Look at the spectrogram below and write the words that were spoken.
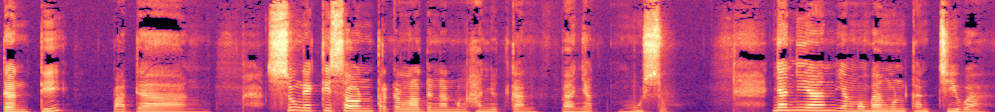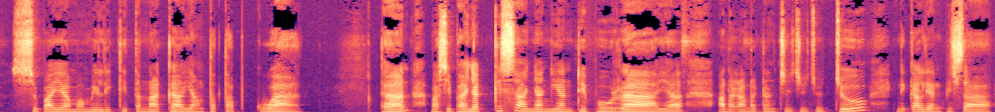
dan di padang. Sungai Kison terkenal dengan menghanyutkan banyak musuh. Nyanyian yang membangunkan jiwa supaya memiliki tenaga yang tetap kuat. Dan masih banyak kisah nyanyian Deborah ya, anak-anak dan cucu-cucu. Ini kalian bisa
